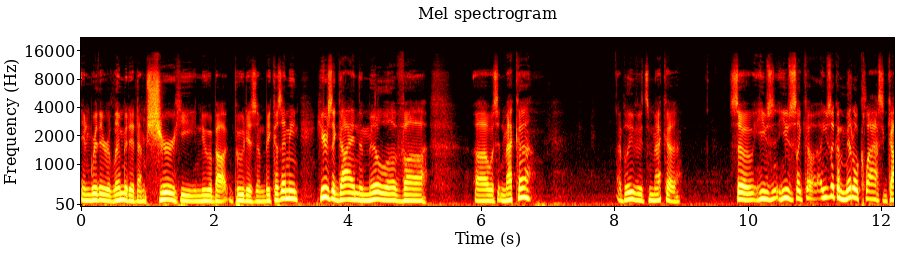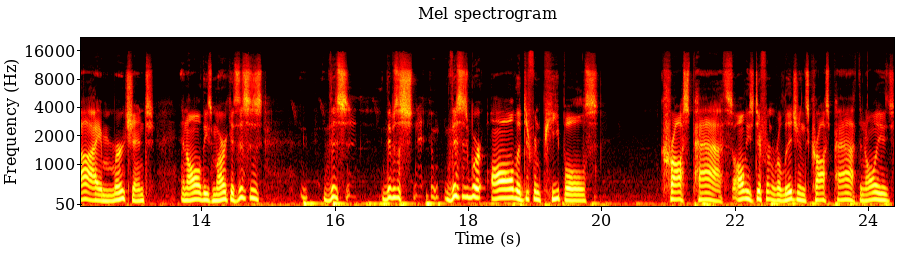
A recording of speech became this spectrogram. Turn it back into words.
and where they were limited. I'm sure he knew about Buddhism because I mean, here's a guy in the middle of uh, uh, was it Mecca? I believe it's Mecca. So he was he was like a, he was like a middle class guy, merchant, in all these markets. This is this there was a this is where all the different peoples cross paths. All these different religions cross paths, and all these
